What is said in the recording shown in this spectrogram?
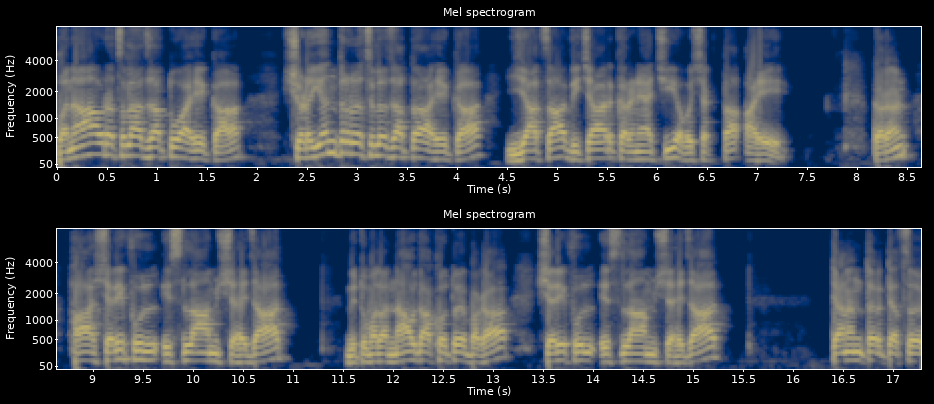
बनाव रचला जातो आहे का? षडयंत्र रचलं जातं आहे का? याचा विचार करण्याची आवश्यकता आहे. कारण हा शरीफुल इस्लाम शहजाद मी तुम्हाला नाव दाखवतोय बघा शरीफुल इस्लाम शहजाद. त्यानंतर त्याचं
